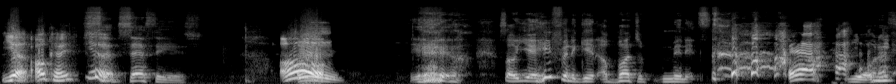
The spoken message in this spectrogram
Yeah. Okay. Yeah. Seth, Seth is. Oh. mm. Yeah. So yeah, he finna get a bunch of minutes. yeah, Oh, that's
